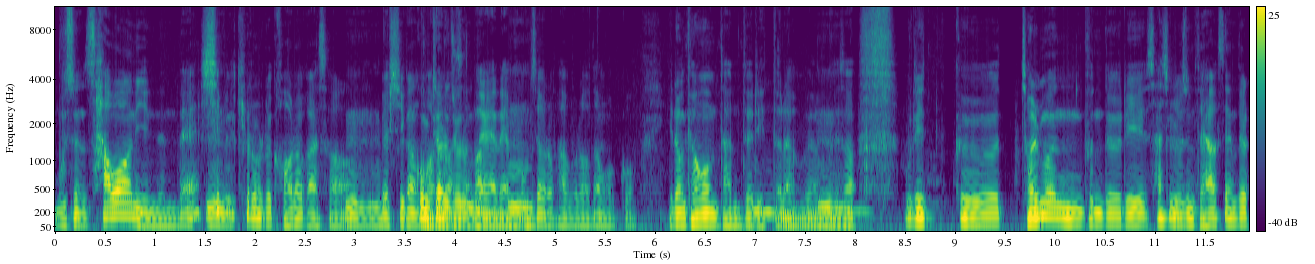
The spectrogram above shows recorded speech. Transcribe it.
무슨 사원이 있는데 11km를 음. 걸어가서 음. 몇 시간 공짜로 걸어가서 주는 밥. 네네 음. 공짜로 밥을 얻어먹고 이런 경험담들이 음. 있더라고요. 음. 그래서 우리 그 젊은 분들이 사실 요즘 대학생들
